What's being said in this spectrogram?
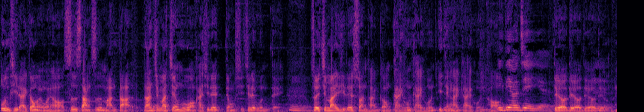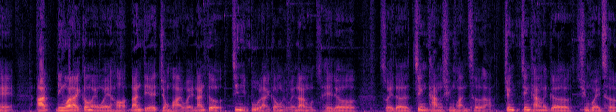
问题来讲的话吼，事实上是蛮大的。但今麦政府哦开始咧重视这个问题，嗯，所以今麦一直咧宣传讲该婚该婚，一定爱该婚哈，一定要戒烟，对对对对，嘿。啊，另外来讲的话，吼，咱伫中华话，咱个进一步来讲的话，那有迄个所谓的健康循环车啊，健健康那个巡回车，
